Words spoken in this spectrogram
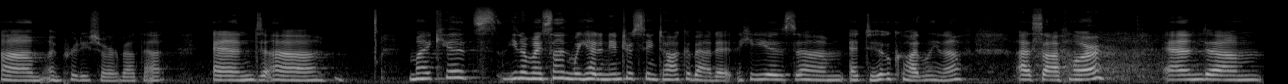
Um, I'm pretty sure about that. And uh, my kids, you know, my son, we had an interesting talk about it. He is um, at Duke, oddly enough, a sophomore. And um,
